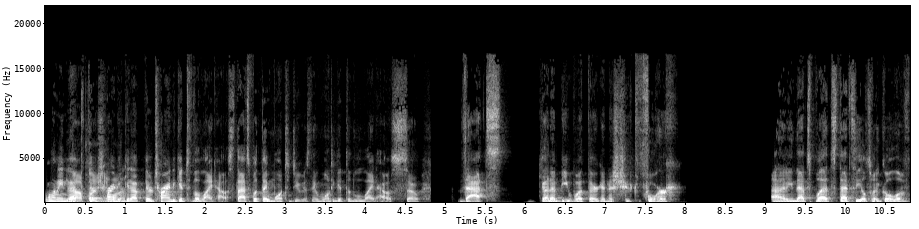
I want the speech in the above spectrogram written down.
Well, I mean, they're trying anymore. to get up. They're trying to get to the lighthouse. That's what they want to do. Is they want to get to the lighthouse. So that's gonna be what they're gonna shoot for. I mean, that's that's that's the ultimate goal of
